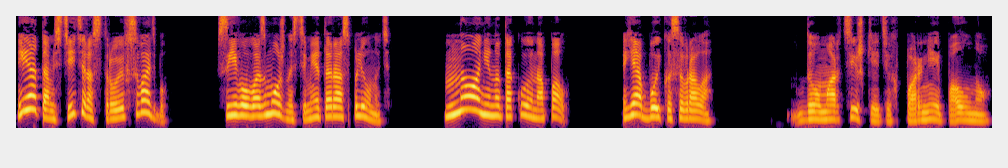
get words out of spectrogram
и отомстить, расстроив свадьбу. С его возможностями это расплюнуть. Но не на такую напал. Я бойко соврала. Да у мартишки этих парней полно.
